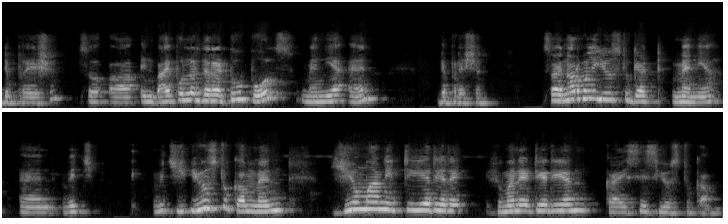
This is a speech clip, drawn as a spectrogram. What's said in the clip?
depression. So uh, in bipolar, there are two poles, mania and depression. So I normally used to get mania, and which which used to come when humanitarian humanitarian crisis used to come,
